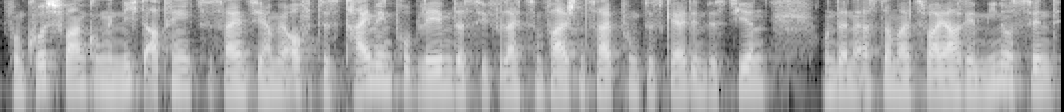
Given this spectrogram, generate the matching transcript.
von Kursschwankungen nicht abhängig zu sein. Sie haben ja oft das Timing-Problem, dass sie vielleicht zum falschen Zeitpunkt das Geld investieren und dann erst einmal zwei Jahre im Minus sind.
